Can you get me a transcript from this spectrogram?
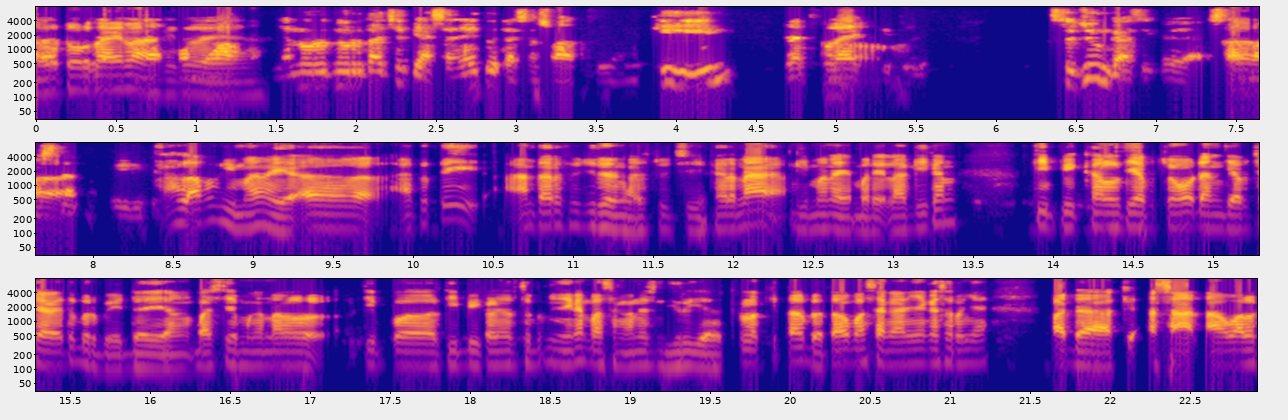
nurut-nurut aja lah gitu ya. yang nurut-nurut aja biasanya itu ada sesuatu mungkin red flag Oh. gitu setuju nggak sih kayak sama Eh, step kayak gitu Kalau aku gimana ya? Eh, aku tuh antara setuju dan nggak setuju. Karena gimana ya? Balik lagi kan tipikal tiap cowok dan tiap cewek itu berbeda yang pasti mengenal tipe tipikalnya tersebut kan pasangannya sendiri ya. Kalau kita udah tahu pasangannya kasarnya pada saat awal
